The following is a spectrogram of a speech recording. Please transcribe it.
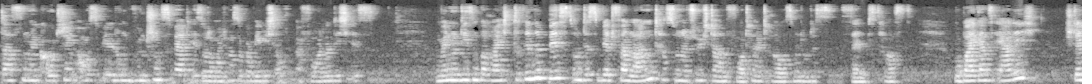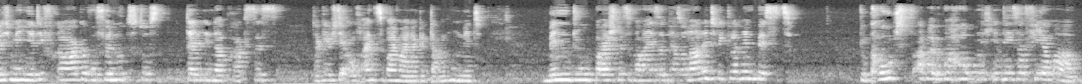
dass eine Coaching-Ausbildung wünschenswert ist oder manchmal sogar wirklich auch erforderlich ist. Und wenn du in diesem Bereich drinne bist und das wird verlangt, hast du natürlich da einen Vorteil draus, wenn du das selbst hast. Wobei ganz ehrlich, stelle ich mir hier die Frage, wofür nutzt du es denn in der Praxis? Da gebe ich dir auch ein, zwei meiner Gedanken mit. Wenn du beispielsweise Personalentwicklerin bist, du coachst aber überhaupt nicht in dieser Firma,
